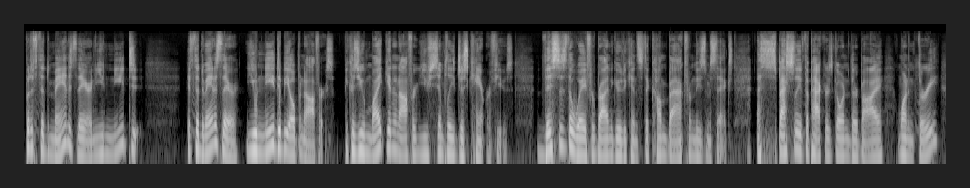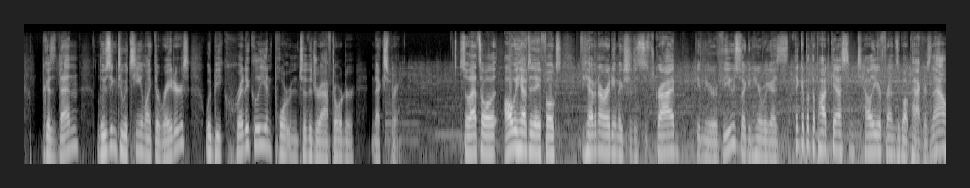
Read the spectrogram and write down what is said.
but if the demand is there and you need to, if the demand is there, you need to be open to offers because you might get an offer you simply just can't refuse. This is the way for Brian Gutekunst to come back from these mistakes, especially if the Packers go into their bye one and three because then losing to a team like the Raiders would be critically important to the draft order next spring. So that's all, all we have today, folks. If you haven't already, make sure to subscribe, give me a review so I can hear what you guys think about the podcast, and tell your friends about Packers Now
